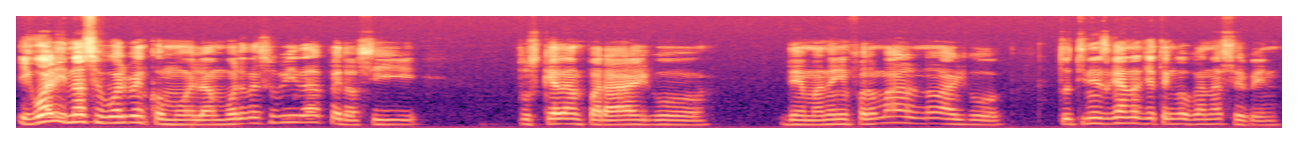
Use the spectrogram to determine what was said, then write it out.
igual y no se vuelven como el amor de su vida, pero sí pues quedan para algo de manera informal, ¿no? Algo, tú tienes ganas, yo tengo ganas, se ven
